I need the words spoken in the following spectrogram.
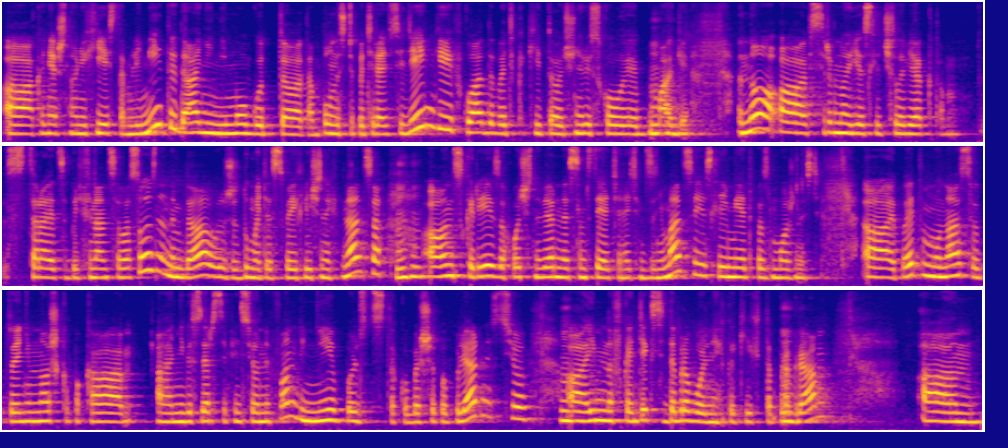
а, конечно, у них есть там лимиты, да, они не могут там полностью потерять все деньги и вкладывать какие-то очень рисковые бумаги. Угу. Но все равно, если человек там старается быть финансово осознанным, да, уже думать о своих личных финансах, угу. а он скорее захочет, наверное, самостоятельно этим заниматься, если имеет возможность. А, и поэтому у нас вот немножко пока а, негосударственные пенсионные фонды не пользуются такой большой популярностью, угу. а именно в контексте добровольных каких-то программ. Угу.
